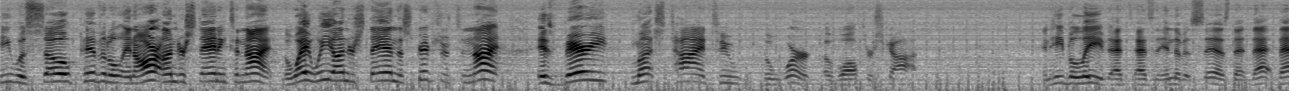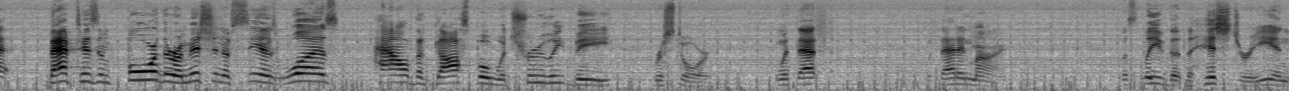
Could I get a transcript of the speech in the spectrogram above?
he was so pivotal in our understanding tonight. The way we understand the scriptures tonight is very much tied to the work of Walter Scott. And he believed, as, as the end of it says, that, that that baptism for the remission of sins was how the gospel would truly be restored. And with that, with that in mind, let's leave the, the history and,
